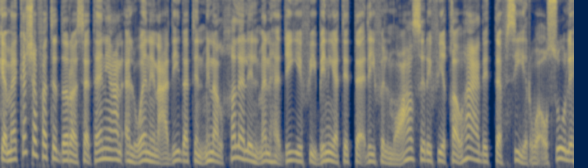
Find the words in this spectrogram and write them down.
كما كشفت الدراستان عن ألوان عديدة من الخلل المنهجي في بنية التأليف المعاصر في قواعد التفسير وأصوله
